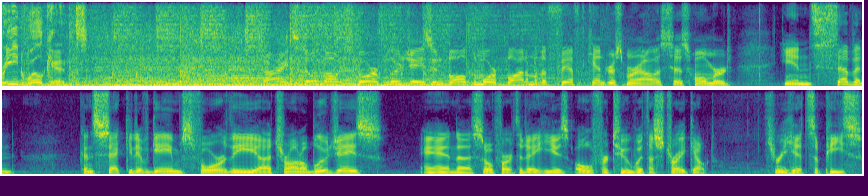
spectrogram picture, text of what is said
Reed Wilkins. All right, still no score. Blue Jays in Baltimore, bottom of the fifth. Kendrys Morales has homered in seven consecutive games for the uh, Toronto Blue Jays. And uh, so far today, he is 0 for 2 with a strikeout. Three hits apiece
